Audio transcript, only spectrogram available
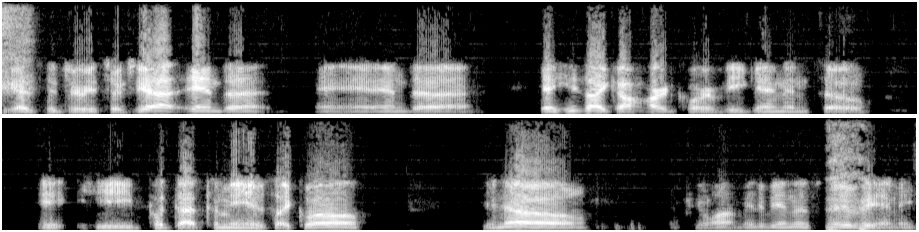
you guys did your research. Yeah, and uh, and uh, yeah, he's like a hardcore vegan, and so he he put that to me. He was like, "Well, you know, you want me to be in this movie," and he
